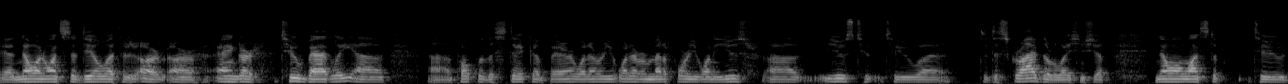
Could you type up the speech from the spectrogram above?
yeah, no one wants to deal with or, anger too badly. poke with a stick, a bear, whatever you, whatever metaphor you want to use use to to to describe the relationship. No one wants to to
